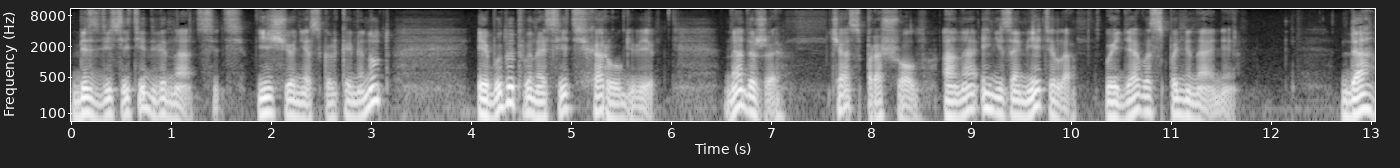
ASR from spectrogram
без десяти двенадцать. Еще несколько минут, и будут выносить Харугви. Надо же, час прошел, она и не заметила, уйдя в воспоминания. Да,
